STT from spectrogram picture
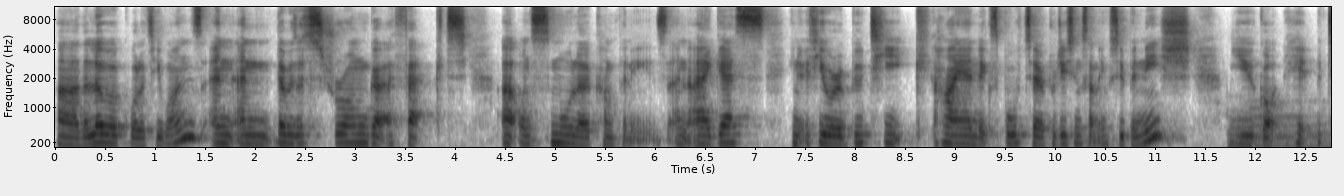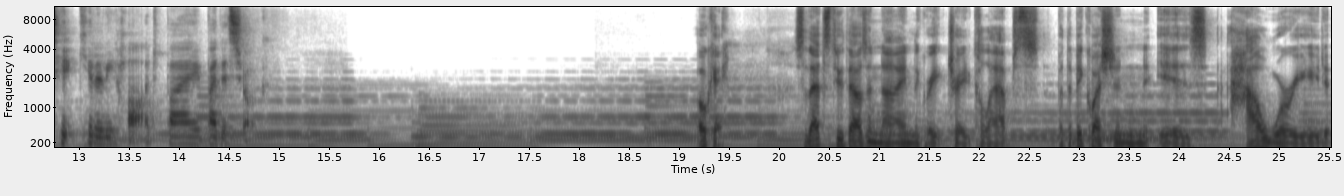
uh, the lower quality ones. And, and there was a stronger effect uh, on smaller companies. And I guess you know if you were a boutique high-end exporter producing something super niche, you got hit particularly hard by by this shock. Okay. So that's 2009, the Great Trade Collapse. But the big question is how worried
